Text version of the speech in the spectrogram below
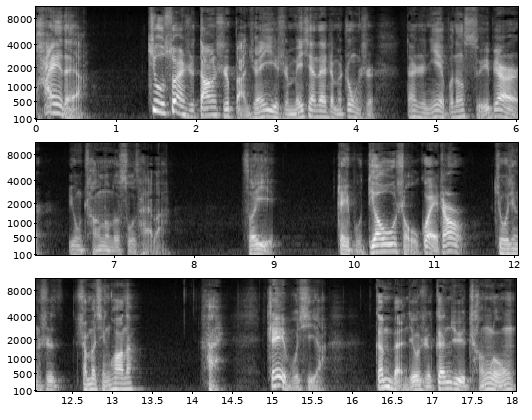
拍的呀？就算是当时版权意识没现在这么重视，但是你也不能随便。用成龙的素材吧，所以这部刁手怪招究竟是什么情况呢？嗨，这部戏啊，根本就是根据成龙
